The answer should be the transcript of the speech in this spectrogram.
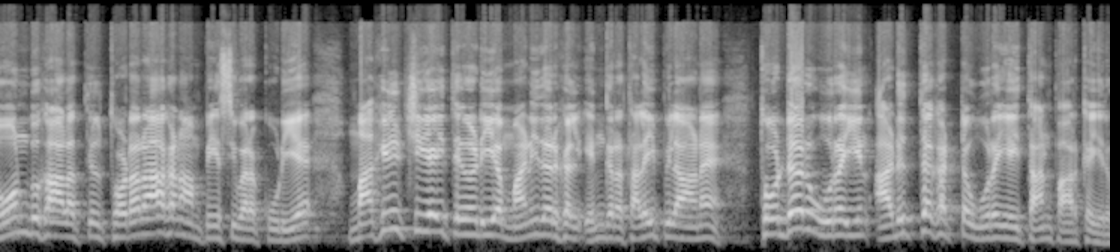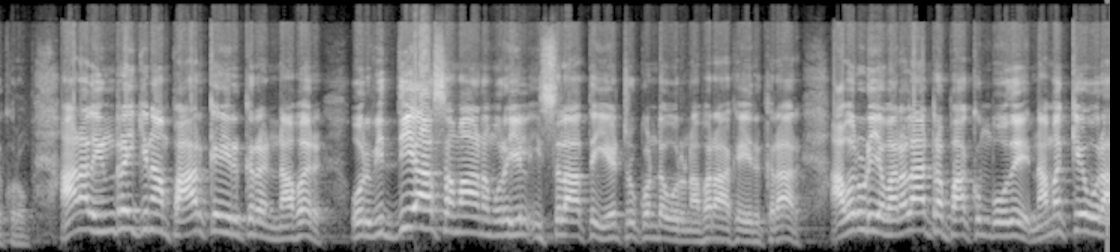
நோன்பு காலத்தில் தொடராக நாம் பேசி வரக்கூடிய மகிழ்ச்சியை தேடிய மனிதர்கள் என்கிற தலைப்பிலான தொடர் உரையின் அடுத்த கட்ட உரையை தான் பார்க்க இருக்கிறோம். ஆனால் இன்றைக்கு நாம் பார்க்க இருக்கிற நபர் ஒரு வித்தியாசமான முறையில் இஸ்லாத்தை ஏற்றுக்கொண்ட ஒரு நபராக இருக்கிறார். அவருடைய வரலாற்றை பார்க்கும்போது நமக்கே ஒரு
